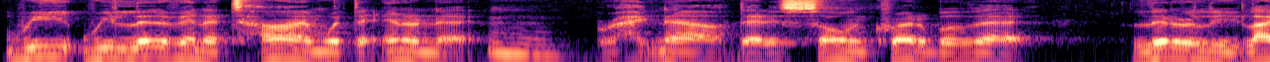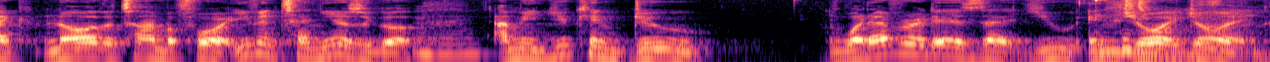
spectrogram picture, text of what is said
we we live in a time with the internet right now that is so incredible that literally like no other time before, even ten years ago. I mean, you can do whatever it is that you enjoy doing.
